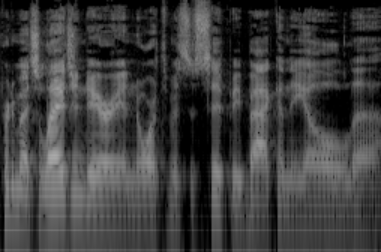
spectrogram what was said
pretty much legendary in North Mississippi back in the old uh,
